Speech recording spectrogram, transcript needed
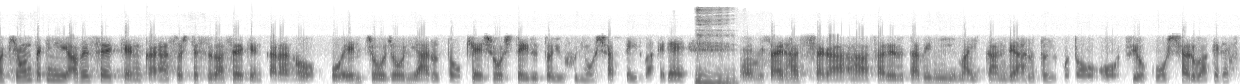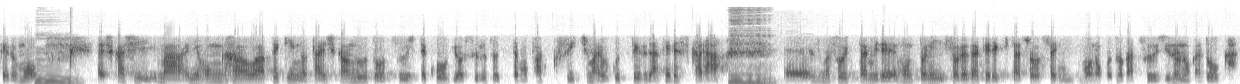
まあ、基本的に安倍政権から、そして菅政権からのこう延長上にあると継承しているというふうにおっしゃっているわけで、えー、ミサイル発射がされるたびに、まあ、遺憾であるということを強くおっしゃるわけですけれども、うん、しかし、まあ、日本側は北京の大使館ルートを通じて抗議をするといっても、ファックス1枚送っているだけですから、えー、えー、まあ、そういった意味で、本当にそれだけで北朝鮮に物事が通じるのかどうか。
